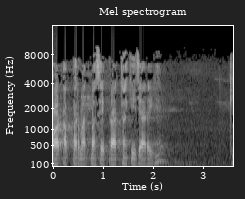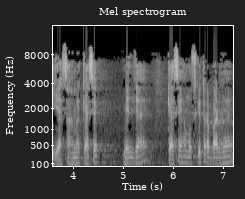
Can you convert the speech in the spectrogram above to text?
और अब परमात्मा से प्रार्थना की जा रही है कि ऐसा हमें कैसे मिल जाए, कैसे हम उसकी तरफ़ बढ़ जाएँ।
